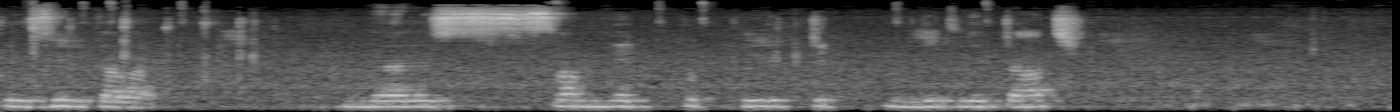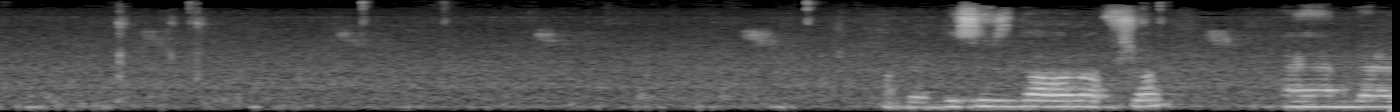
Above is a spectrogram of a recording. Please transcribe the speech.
to fill color. There is some need to click it little touch okay this is the our option. And uh,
